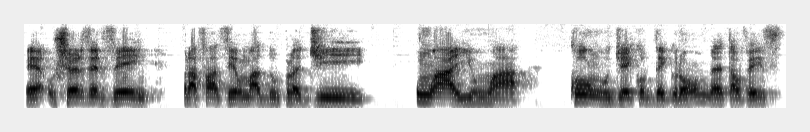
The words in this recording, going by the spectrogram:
É, o Scherzer vem para fazer uma dupla de 1A e 1A com o Jacob DeGrom, né? Talvez,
